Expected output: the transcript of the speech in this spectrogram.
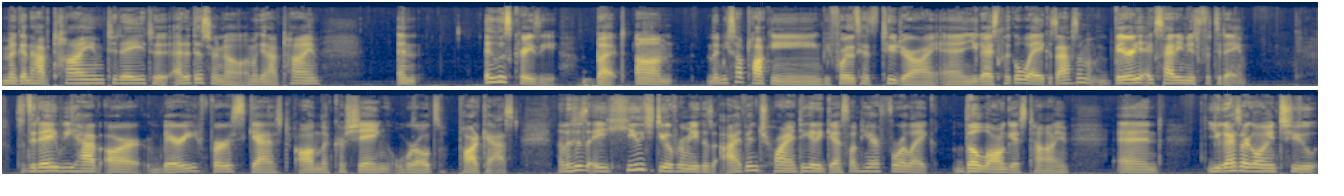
am I gonna have time today to edit this or no? Am I gonna have time? And it was crazy. But um, let me stop talking before this gets too dry and you guys click away because I have some very exciting news for today. So today we have our very first guest on the Crocheting Worlds podcast. Now this is a huge deal for me because I've been trying to get a guest on here for like the longest time, and you guys are going to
